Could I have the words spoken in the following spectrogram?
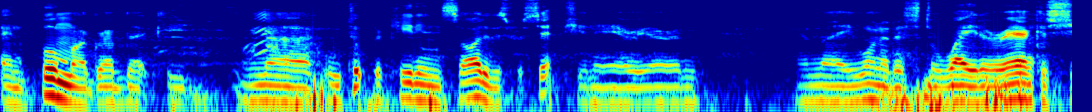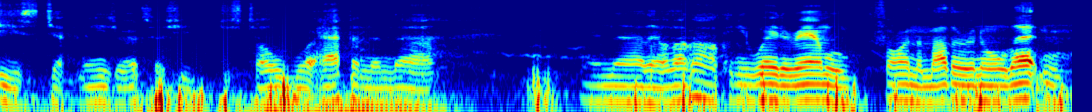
and boom, I grabbed that kid, and uh, we took the kid inside of this reception area, and and they wanted us to wait around because she's Japanese, right? So she just told what happened, and uh, and uh, they were like, "Oh, can you wait around? We'll find the mother and all that." And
